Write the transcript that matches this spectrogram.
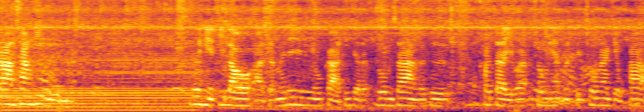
จ้างช่างที่อื่นด้วยเหตุที่เราอาจจะไม่ได้มีโอกาสที่จะร่วมสร้างก็คือเข้าใจว่าช่วงนี้มันเป็นช่วงหน้าเกี่ยวข้าว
